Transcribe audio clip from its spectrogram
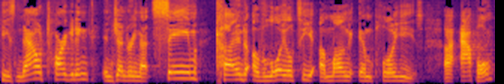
he's now targeting engendering that same kind of loyalty among employees. Uh, Apple,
